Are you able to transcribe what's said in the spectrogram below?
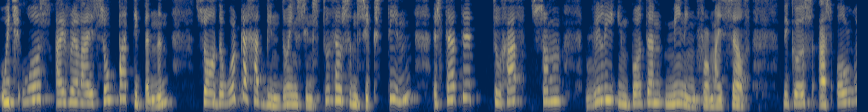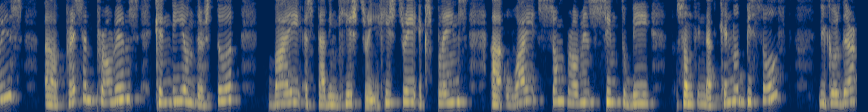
which was, I realized, so path dependent. So the work I had been doing since 2016 started to have some really important meaning for myself because, as always, uh, present problems can be understood by studying history. History explains uh, why some problems seem to be something that cannot be solved because there are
